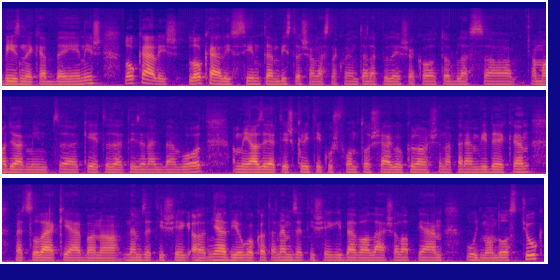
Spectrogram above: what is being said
bíznék ebbe én is. Lokális, lokális szinten biztosan lesznek olyan települések, ahol több lesz a, a magyar, mint 2011-ben volt, ami azért is kritikus fontosságú, különösen a peremvidéken, mert Szlovákiában a nemzeti nemzetiség, a nyelvi jogokat a nemzetiségi bevallás alapján úgymond osztjuk,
